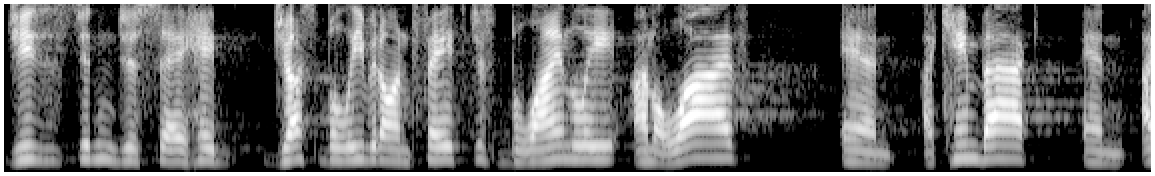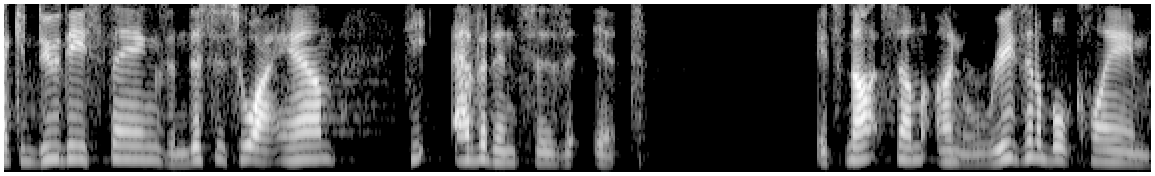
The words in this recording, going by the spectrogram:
Jesus didn't just say, hey, just believe it on faith, just blindly, I'm alive and I came back and I can do these things and this is who I am. He evidences it. It's not some unreasonable claim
